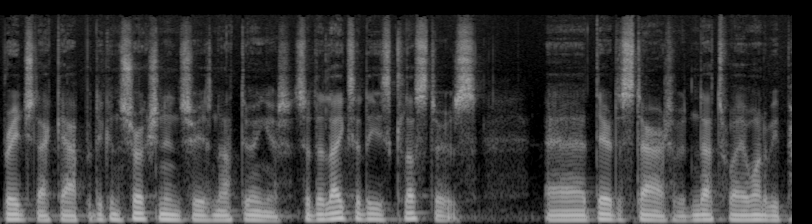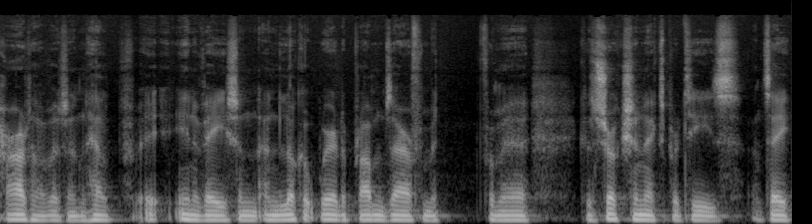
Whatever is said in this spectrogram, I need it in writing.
bridge that gap. But the construction industry is not doing it. So the likes of these clusters, uh, they're the start of it, and that's why I want to be part of it and help uh, innovate and, and look at where the problems are from a from a construction expertise and say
